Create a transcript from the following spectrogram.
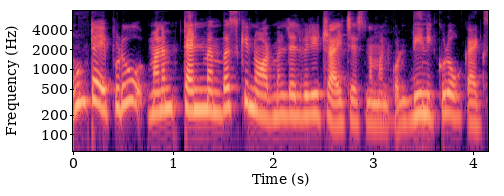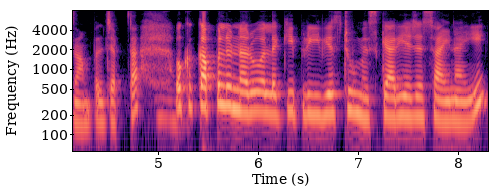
ఉంటాయి. ఇప్పుడు మనం టెన్ మెంబర్స్కి నార్మల్ డెలివరీ ట్రై చేసినాం అనుకోండి. దీనికి కూడా ఒక ఎగ్జాంపుల్ చెప్తా. ఒక కపుల్ ఉన్నారు వాళ్ళకి ప్రీవియస్ టూ మిస్క్యారియేజెస్ అయినాయి.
